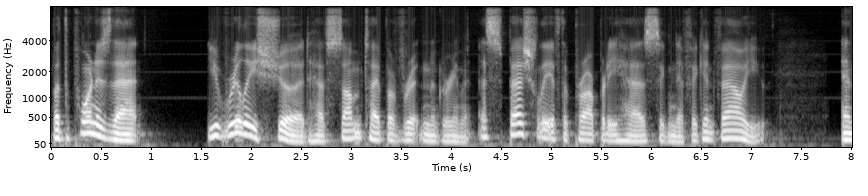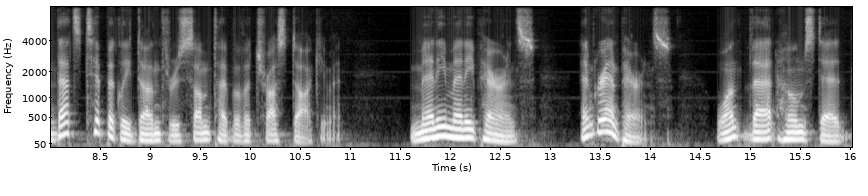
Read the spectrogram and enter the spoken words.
But the point is that you really should have some type of written agreement, especially if the property has significant value. And that's typically done through some type of a trust document. Many, many parents and grandparents want that homestead,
